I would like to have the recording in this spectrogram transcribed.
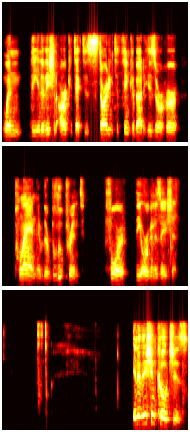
when the innovation architect is starting to think about his or her plan, their blueprint for the organization. Innovation coaches,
